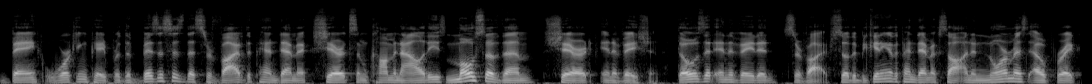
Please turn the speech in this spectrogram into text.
Bank working paper, the businesses that survived the pandemic shared some commonalities. Most of them shared innovation. Those that innovated survived. So, the beginning of the pandemic saw an enormous outbreak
